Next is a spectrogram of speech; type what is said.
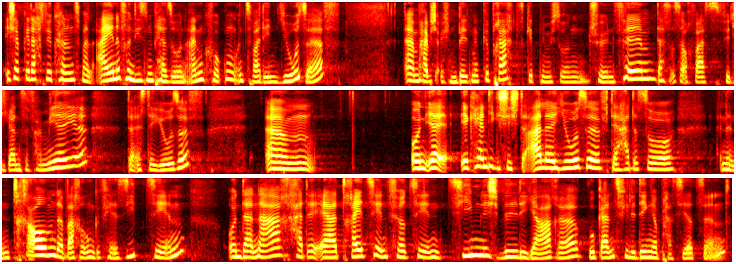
ich habe gedacht, wir können uns mal eine von diesen Personen angucken, und zwar den Josef. Ähm, habe ich euch ein Bild mitgebracht. Es gibt nämlich so einen schönen Film, das ist auch was für die ganze Familie. Da ist der Josef. Ähm, Und ihr, ihr kennt die Geschichte alle. Josef, der hatte so einen Traum, da war er ungefähr 17. Und danach hatte er 13, 14 ziemlich wilde Jahre, wo ganz viele Dinge passiert sind.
